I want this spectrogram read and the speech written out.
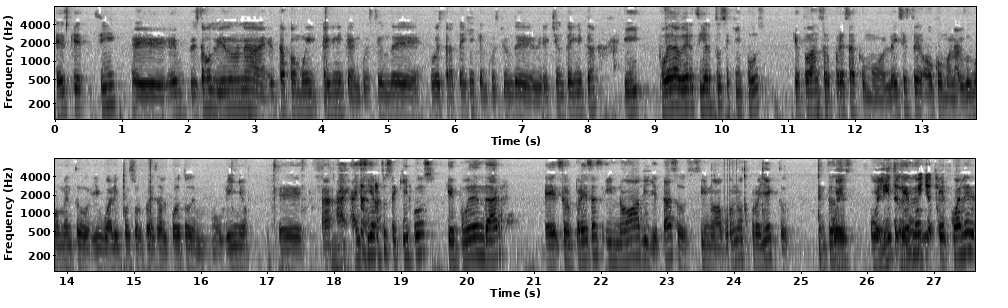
es que sí, eh, em, estamos viviendo una etapa muy técnica en cuestión de, o estratégica en cuestión de dirección técnica, y puede haber ciertos equipos que puedan sorpresa como Leicester o como en algún momento igual y fue sorpresa al Porto de Mourinho. Eh, hay, ciertos equipos que pueden dar eh, sorpresas y no a billetazos, sino a buenos proyectos. Entonces, pues, o el Inter de ¿cuál, es,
